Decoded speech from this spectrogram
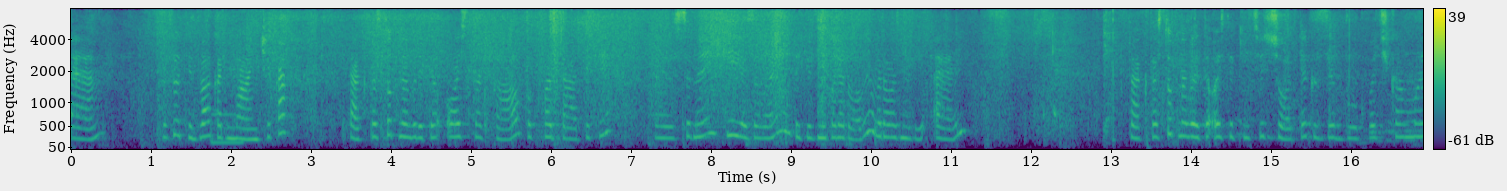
М. Присутні два карманчика. Так, наступна буде ось така по квадратики. Е, Синенький, є зелений, такий знекольоровий в розмірі L. Так, наступна буде ось такий світшотик з буквочками.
